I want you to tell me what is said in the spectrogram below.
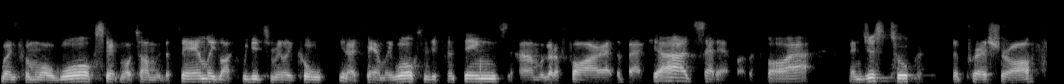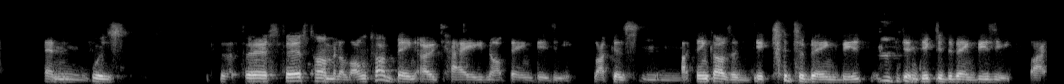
went for more walks, spent more time with the family. Like we did some really cool, you know, family walks and different things. Um, we got a fire out the backyard, sat out by the fire, and just took the pressure off, and mm. was for the first first time in a long time being okay not being busy. Like, as mm. I think I was addicted to being bu- addicted to being busy. Like,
